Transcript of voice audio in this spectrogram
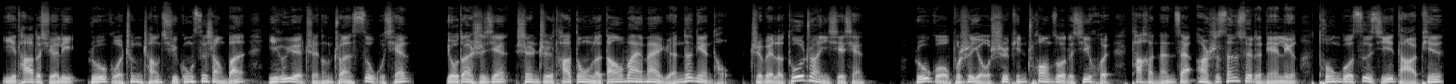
以他的学历，如果正常去公司上班，一个月只能赚四五千，有段时间甚至他动了当外卖员的念头，只为了多赚一些钱。如果不是有视频创作的机会，他很难在二十三岁的年龄通过自己打拼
